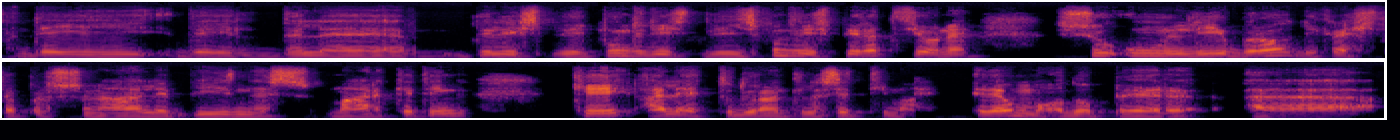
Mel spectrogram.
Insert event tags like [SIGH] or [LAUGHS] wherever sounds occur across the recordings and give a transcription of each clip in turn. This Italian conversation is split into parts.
dei, dei, delle, degli, dei punti di, degli spunti di ispirazione su un libro di crescita personale, business, marketing che ha letto durante la settimana. Ed è un modo per eh,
